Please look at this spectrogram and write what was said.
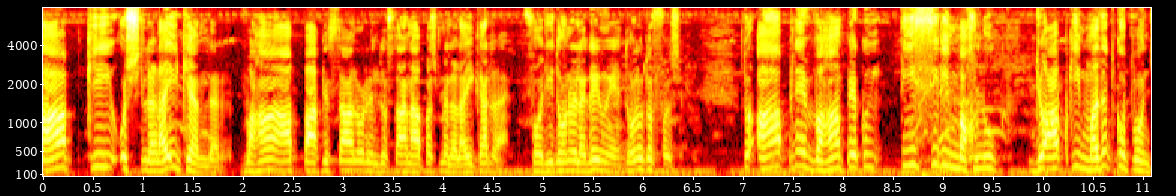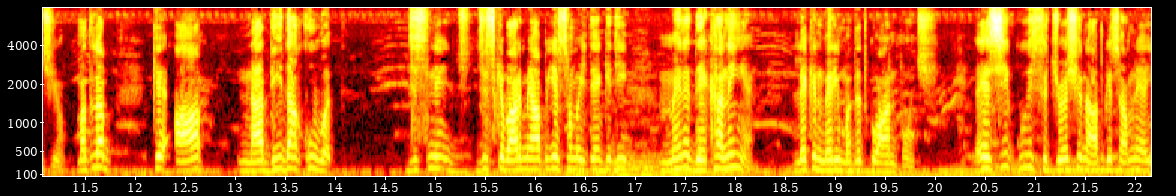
आपकी उस लड़ाई के अंदर वहाँ आप पाकिस्तान और हिंदुस्तान आपस में लड़ाई कर रहा है। फौजी दोनों लगे हुए हैं दोनों तरफों से। तो आपने वहाँ पे कोई तीसरी मखलूक जो आपकी मदद को पहुँची हो? मतलब कि आप नादीदा कुत जिसने जिसके बारे में आप ये समझते हैं कि जी मैंने देखा नहीं है लेकिन मेरी मदद को आन पहुँची। ऐसी कोई सिचुएशन आपके सामने आई?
